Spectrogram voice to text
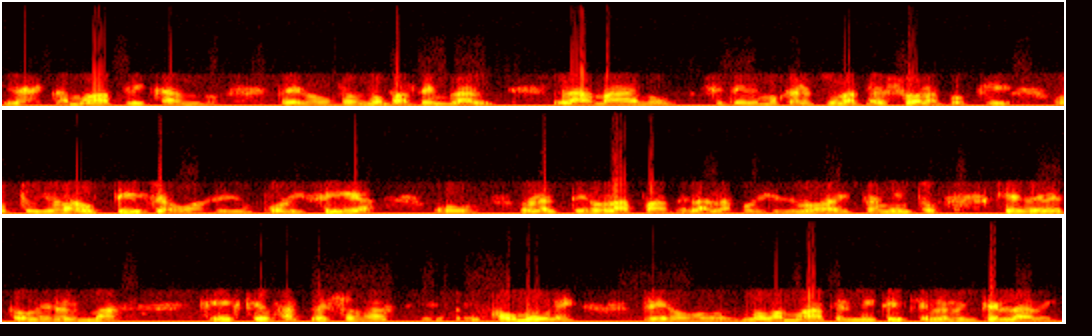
y las estamos aplicando. Pero no nos va a temblar la mano si tenemos que arrestar una persona porque obstruyó la justicia o agredió un policía o, o le alteró la paz, La policía tiene unos adiestramientos que debe tolerar más que, que otras personas comunes, pero no vamos a permitir que violenten la ley.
